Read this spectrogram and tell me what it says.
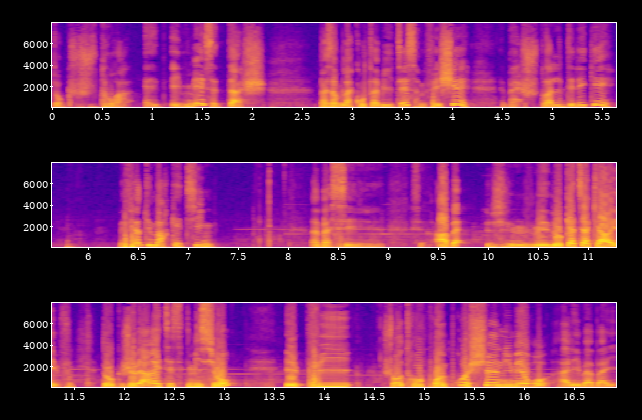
Donc je dois aimer cette tâche. Par exemple, la comptabilité, ça me fait chier. Eh ben, je dois le déléguer. Mais faire du marketing, eh ben, c'est... Ah ben, mes locataires qui arrivent. Donc je vais arrêter cette mission. Et puis, je te retrouve pour un prochain numéro. Allez, bye bye.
